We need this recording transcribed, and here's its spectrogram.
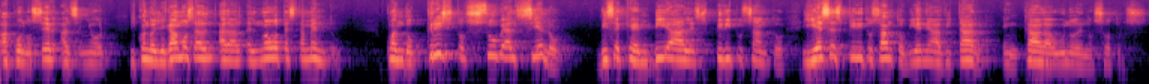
a conocer al Señor. Y cuando llegamos al, Nuevo Testamento, cuando Cristo sube al cielo, dice que envía al Espíritu Santo y ese Espíritu Santo viene a habitar en cada uno de nosotros.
